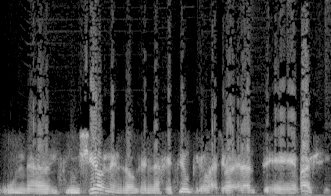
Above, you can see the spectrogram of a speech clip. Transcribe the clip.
una distinción en, lo, en la gestión que va a llevar adelante Maxi.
